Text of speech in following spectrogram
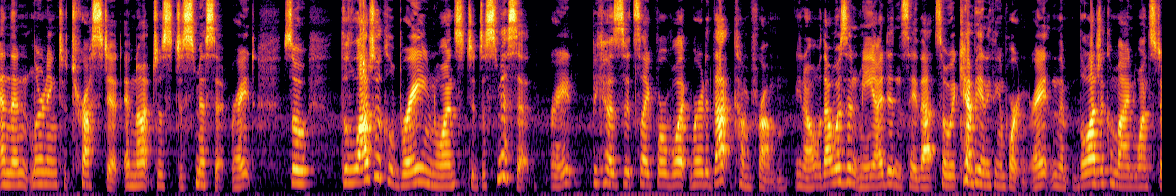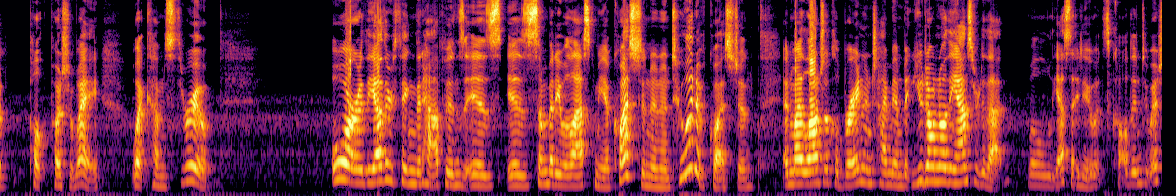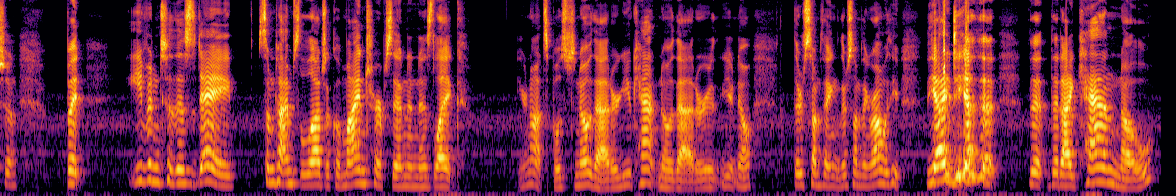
and then learning to trust it and not just dismiss it right? So the logical brain wants to dismiss it right? Because it's like, well, what? Where did that come from? You know, that wasn't me. I didn't say that, so it can't be anything important, right? And the, the logical mind wants to pu- push away what comes through. Or the other thing that happens is is somebody will ask me a question, an intuitive question, and my logical brain will chime in, but you don't know the answer to that. Well, yes, I do. It's called intuition. But even to this day, sometimes the logical mind chirps in and is like, you're not supposed to know that or you can't know that or you know there's something there's something wrong with you. The idea that that that I can know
